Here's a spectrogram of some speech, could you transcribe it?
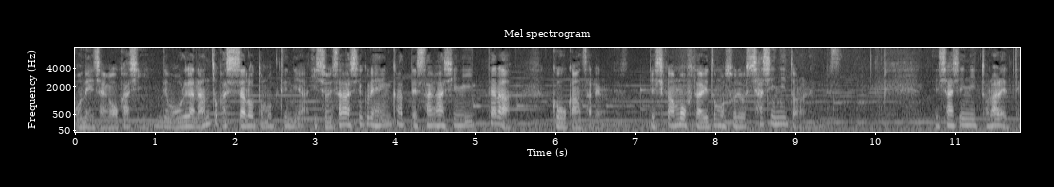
お姉ちゃんがおかしい。でも俺が何とかしたろうと思ってんや。一緒に探してくれへんかって探しに行ったら交換されるんです。でしかも2人ともそれを写真に撮られるんですで写真に撮られて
